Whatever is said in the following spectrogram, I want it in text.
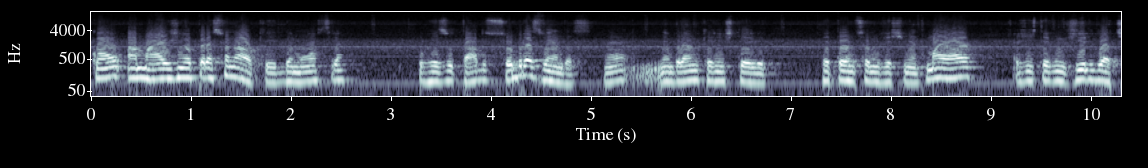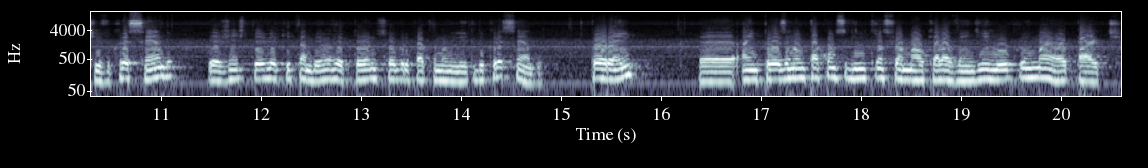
com a margem operacional, que demonstra o resultado sobre as vendas. Né? Lembrando que a gente teve retorno sobre investimento maior, a gente teve um giro do ativo crescendo e a gente teve aqui também o um retorno sobre o patrimônio líquido crescendo. Porém, é, a empresa não está conseguindo transformar o que ela vende em lucro em maior parte,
